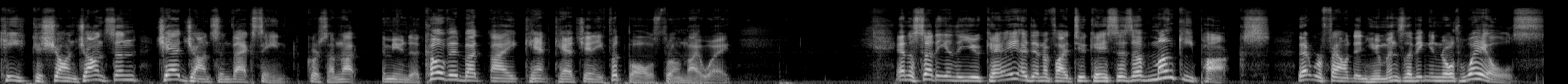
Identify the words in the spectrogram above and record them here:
Keyshawn Johnson, Chad Johnson vaccine. Of course, I'm not immune to COVID, but I can't catch any footballs thrown my way. And a study in the UK identified two cases of monkeypox that were found in humans living in North Wales.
